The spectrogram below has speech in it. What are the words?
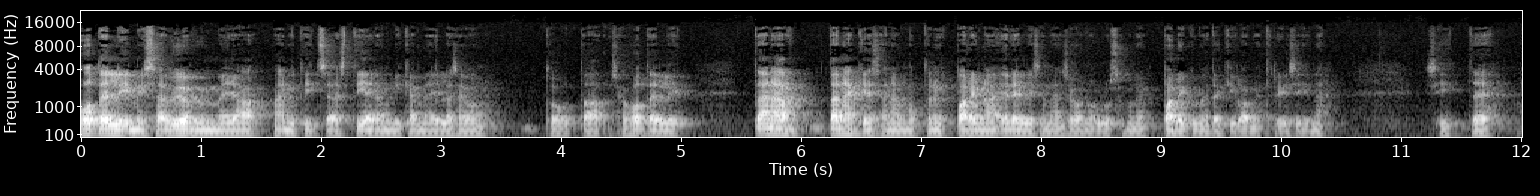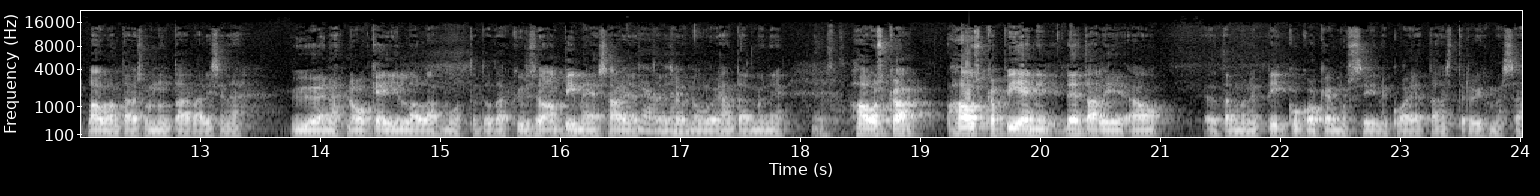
hotelliin, missä yövymme, ja mä nyt itse asiassa tiedän, mikä meillä se on tuota, se hotelli tänä, tänä kesänä, mutta nyt parina edellisenä se on ollut semmoinen parikymmentä kilometriä siinä sitten lauantai-sunnuntai välisenä yönä, no okei illalla, mutta tota, kyllä se on pimeässä ajettu ja se on ollut ihan tämmöinen hauska, hauska pieni detalji ja tämmöinen pikkukokemus siinä, kun ajetaan sitten ryhmässä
